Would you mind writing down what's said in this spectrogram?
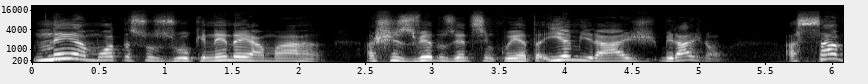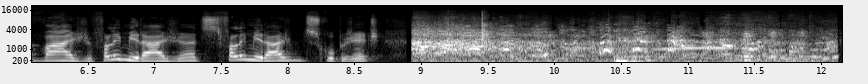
nem a moto da Suzuki, nem da Yamaha, a XV 250 e a Mirage, Mirage não, a Savage, eu falei Mirage antes, falei Mirage, me desculpa, gente.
